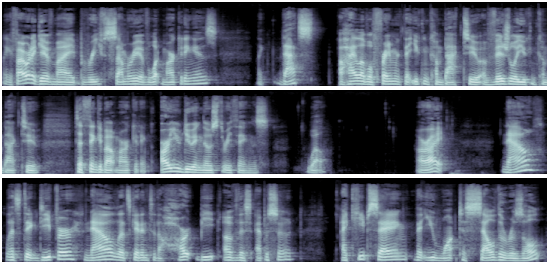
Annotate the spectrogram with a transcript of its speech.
Like, if I were to give my brief summary of what marketing is, like, that's a high level framework that you can come back to, a visual you can come back to to think about marketing. Are you doing those three things well? All right. Now, let's dig deeper. Now, let's get into the heartbeat of this episode. I keep saying that you want to sell the result,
